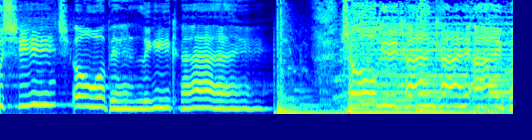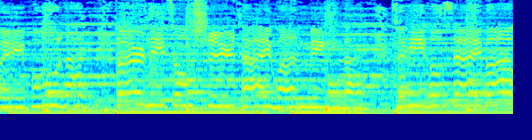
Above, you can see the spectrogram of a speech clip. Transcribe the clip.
出息，求我别离开。终于看开，爱回不来，而你总是太晚明白，最后才把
